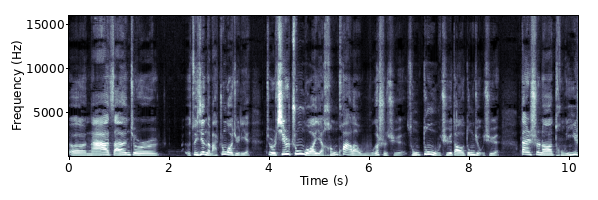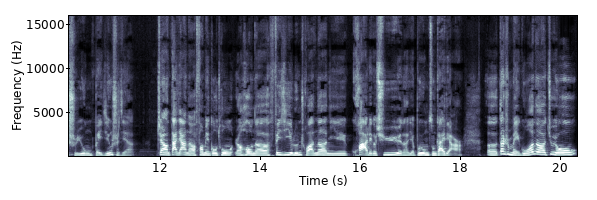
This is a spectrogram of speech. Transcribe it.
呃，拿咱就是最近的吧，中国举例。就是其实中国也横跨了五个时区，从东五区到东九区，但是呢，统一使用北京时间，这样大家呢方便沟通。然后呢，飞机、轮船呢，你跨这个区域呢也不用总改点儿。呃，但是美国呢就有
